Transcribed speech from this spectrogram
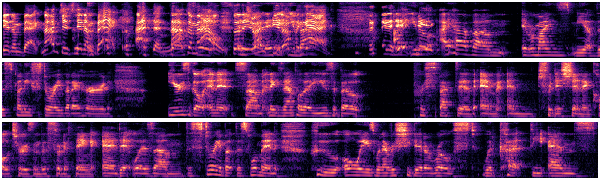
hit them back. Not just hit them back. I have to knock them right. out so and they don't get up again. I, you know, I have. Um, it reminds me of this funny story that I heard years ago, and it's um, an example that I use about perspective and and tradition and cultures and this sort of thing. And it was um, the story about this woman who always, whenever she did a roast, would cut the ends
